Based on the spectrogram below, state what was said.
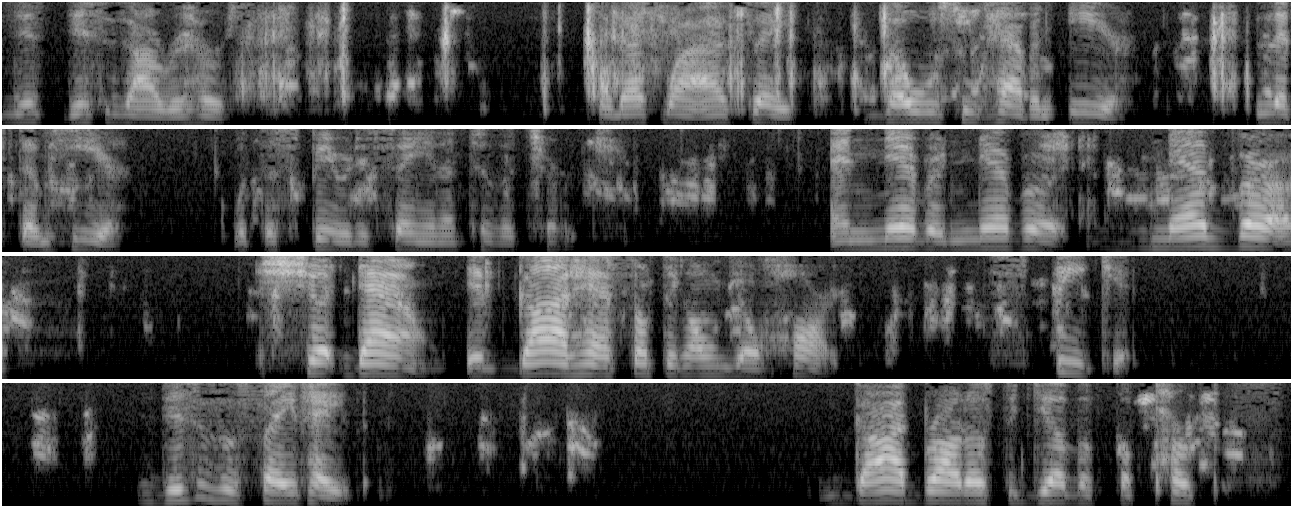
this this is our rehearsal. So that's why I say, those who have an ear, let them hear what the Spirit is saying unto the church. And never, never, never shut down. If God has something on your heart, speak it. This is a safe haven. God brought us together for purpose.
